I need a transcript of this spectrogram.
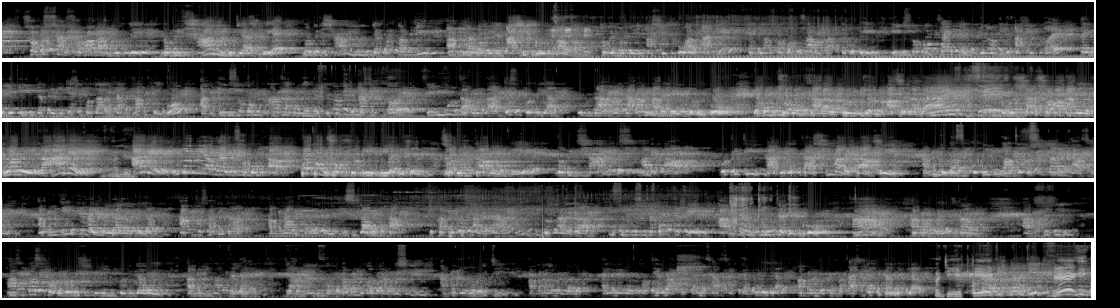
সমস্যার সমাধান বুঝলে? নবীর শান বুঝে আসবে নবীর শান বুঝতে করতাম কি আমরা নবীর আশিক হইতাম তবে নবীর আশিক হওয়ার আগে এগুলা সবক হবে এই সবক চাইলে নবীর আশিক হয় তাইলে এই জাতির এসব তারা জান্নাত হইব আর এই সবক না জানিয়ে হয় এই উল্টা উল্টা এসব দিয়া উল্টা জাহান নামে যাইতে হইব এবং সবক জানার প্রয়োজন আছে না নাই সমস্যার সমাধানের পরে না আগে আগে। আগে এই জন্যই আমরা এই সবকটা প্রথম শব্দটি দিয়ে দিয়েছেন সবকটা বলতে নবীর শানের সীমা রেখা প্রতিটি কাজের একটা সীমা রেখা আছে। আমি তো রাষ্ট্রপতির গাছে তো সীমা রেখা আছে। আমি এই যে মাইকেল লাগাই হইলাম আপনি জানি না, আমরা এখানে ওই ইসলাম একটা। তো কাপড় সারে না দুধ সারে না আমি আমার বাইঠান আর যদি পাঁচ দশ পনেরো বিশ মিনিট করে যাব? আমি ভাবতে লাগে যে আমি সংগ্রাম বাবার বেশি আমি রয়েছি পেতাম ঠিক ঠিক ঠিক।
